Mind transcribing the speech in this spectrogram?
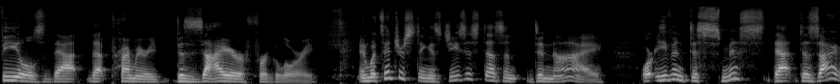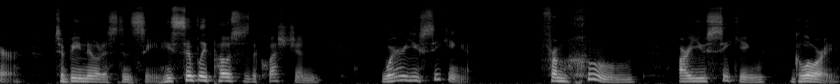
feels that, that primary desire for glory. And what's interesting is Jesus doesn't deny or even dismiss that desire to be noticed and seen. He simply poses the question where are you seeking it? From whom are you seeking glory?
